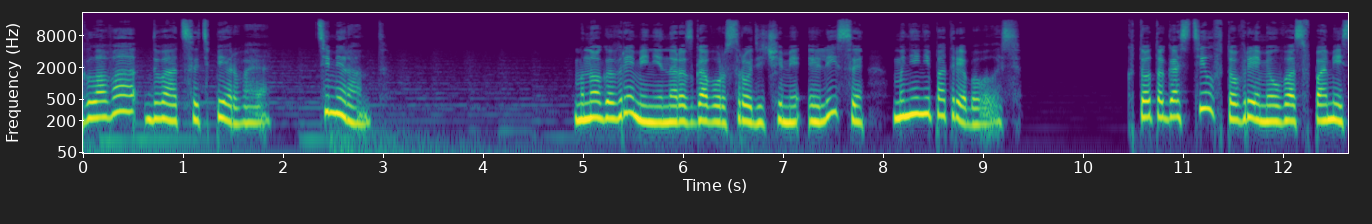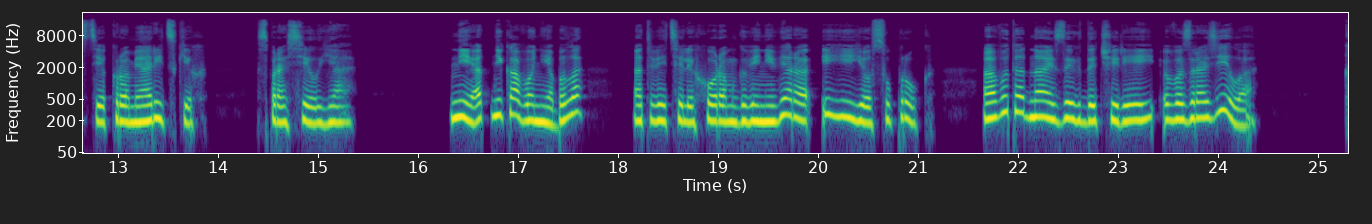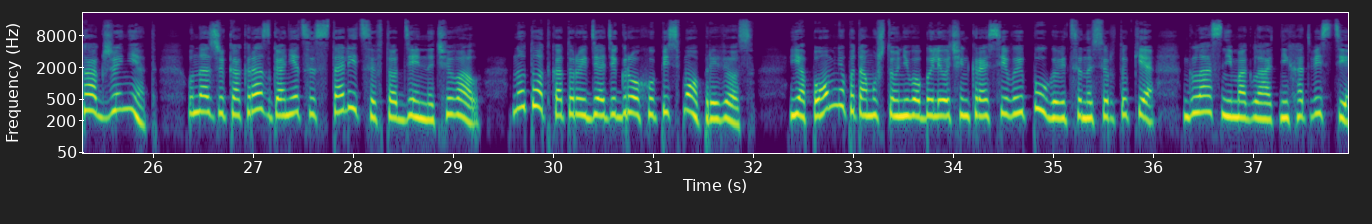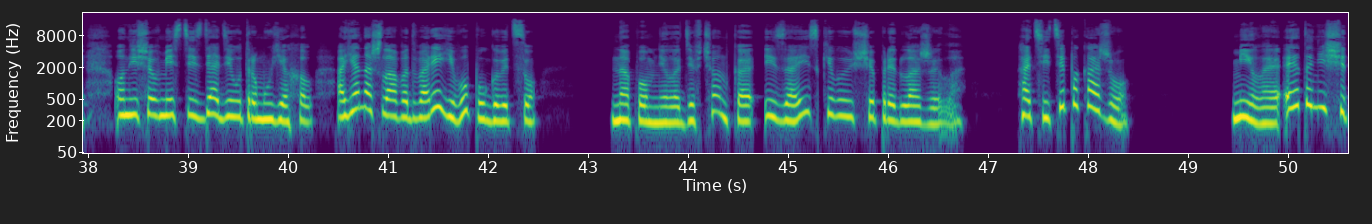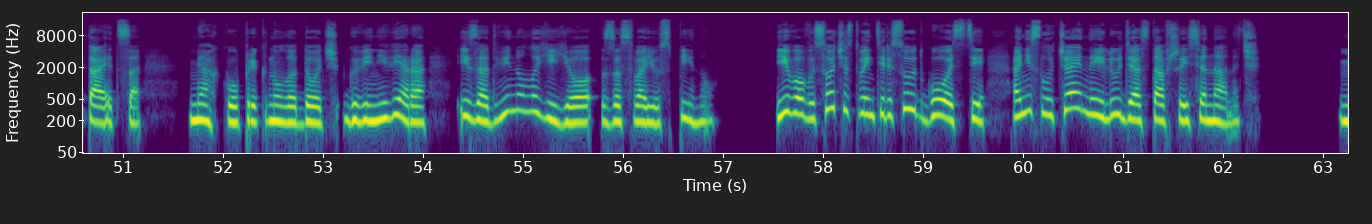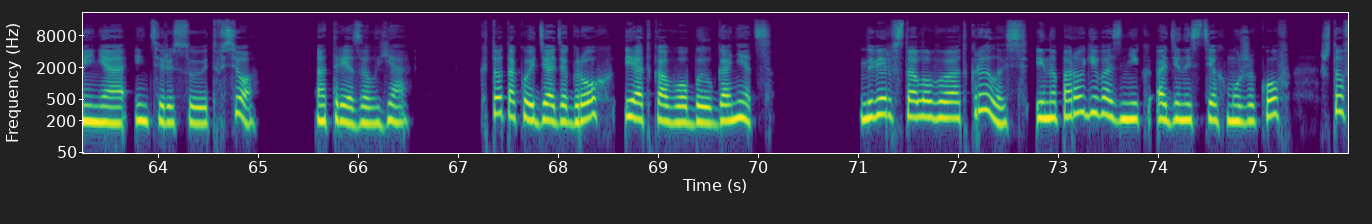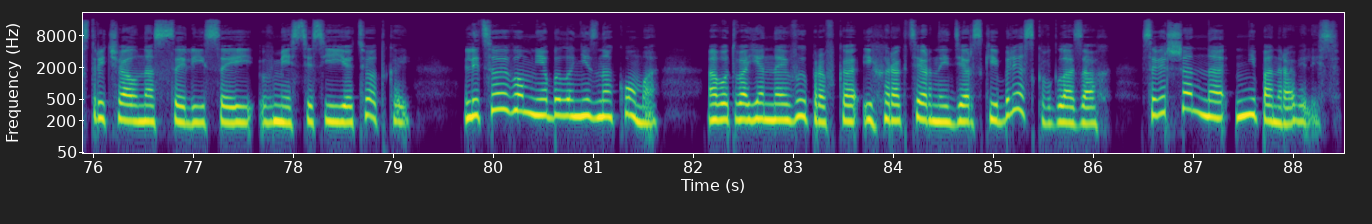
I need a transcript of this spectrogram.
Глава 21. Тимирант. Много времени на разговор с родичами Элисы мне не потребовалось. «Кто-то гостил в то время у вас в поместье, кроме Арицких?» — спросил я. «Нет, никого не было», — ответили хором Гвиневера и ее супруг. А вот одна из их дочерей возразила. «Как же нет? У нас же как раз гонец из столицы в тот день ночевал. Ну, тот, который дяде Гроху письмо привез. Я помню, потому что у него были очень красивые пуговицы на сюртуке. Глаз не могла от них отвести. Он еще вместе с дядей утром уехал, а я нашла во дворе его пуговицу. Напомнила девчонка и заискивающе предложила. «Хотите, покажу?» «Милая, это не считается», — мягко упрекнула дочь Гвиневера и задвинула ее за свою спину. Его высочество интересуют гости, а не случайные люди, оставшиеся на ночь. «Меня интересует все», — отрезал я. «Кто такой дядя Грох и от кого был гонец?» Дверь в столовую открылась, и на пороге возник один из тех мужиков, что встречал нас с Элисой вместе с ее теткой. Лицо его мне было незнакомо, а вот военная выправка и характерный дерзкий блеск в глазах совершенно не понравились.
